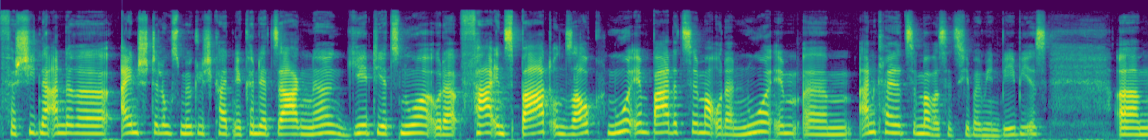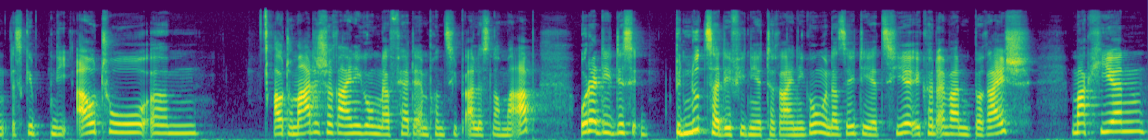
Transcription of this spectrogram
verschiedene andere Einstellungsmöglichkeiten. Ihr könnt jetzt sagen, ne, geht jetzt nur oder fahr ins Bad und saug nur im Badezimmer oder nur im ähm, Ankleidezimmer, was jetzt hier bei mir ein Baby ist. Ähm, es gibt die Auto, ähm, automatische Reinigung, da fährt er im Prinzip alles nochmal ab. Oder die Dis benutzerdefinierte Reinigung. Und das seht ihr jetzt hier. Ihr könnt einfach einen Bereich markieren,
